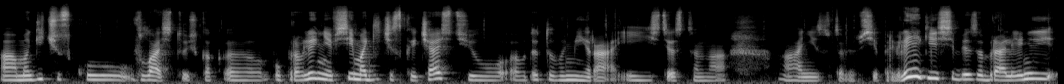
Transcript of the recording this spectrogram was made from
а, магическую власть, то есть как а, управление всей магической частью а, вот этого мира. И, естественно, они все привилегии себе забрали. И они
